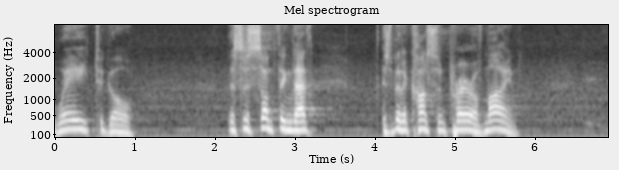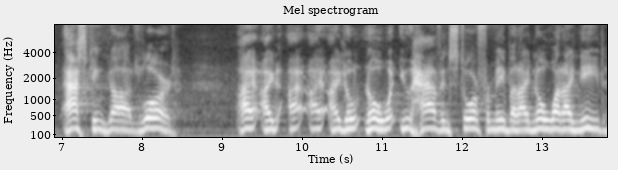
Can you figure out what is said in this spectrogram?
way to go. This is something that has been a constant prayer of mine. Asking God, Lord, I, I, I, I don't know what you have in store for me, but I know what I need.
